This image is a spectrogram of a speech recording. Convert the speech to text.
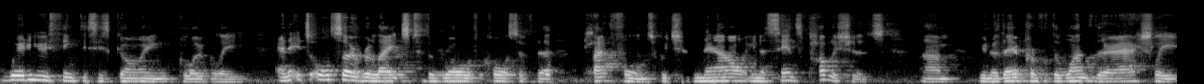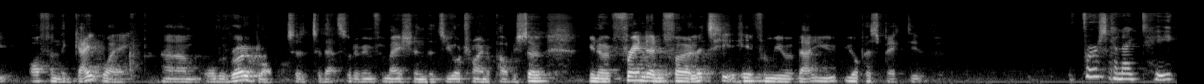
where do you think this is going globally? And it also relates to the role, of course, of the platforms, which now, in a sense, publishers. Um, you know, they're the ones that are actually often the gateway um, or the roadblock to, to that sort of information that you're trying to publish. So, you know, friend and foe, let's hear, hear from you about you, your perspective. First, can I take,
